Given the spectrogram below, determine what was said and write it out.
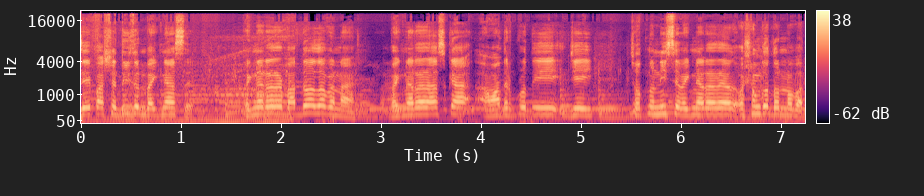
যে পাশে দুইজন বাইকনা আছে। বাইকনারার বাদ দেওয়া যাবে না। বাইকনারার আজকে আমাদের প্রতি যেই যত্ন নিচ্ছে বাইকনারার অসংখ্য ধন্যবাদ।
